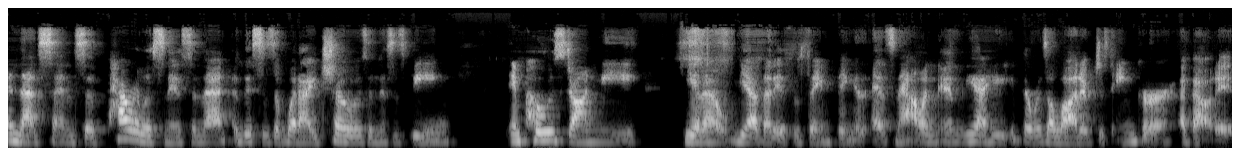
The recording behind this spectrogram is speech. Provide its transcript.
and that sense of powerlessness and that this is what i chose and this is being imposed on me you know, yeah, that is the same thing as now. And and yeah, he there was a lot of just anger about it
